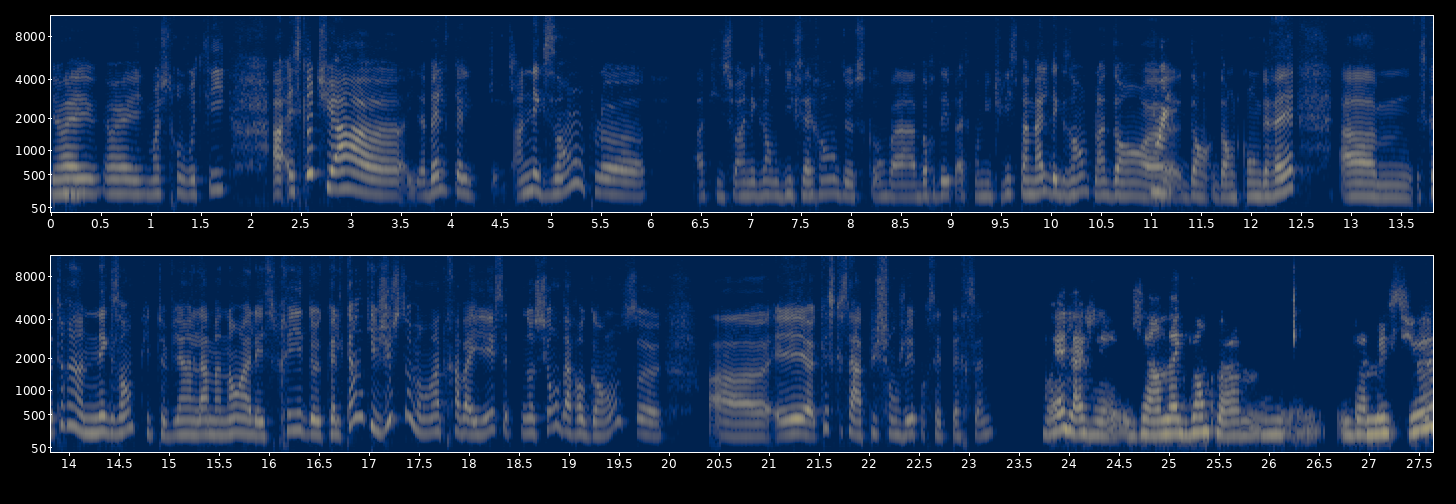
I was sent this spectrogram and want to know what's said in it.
Oui, ouais, moi je trouve aussi. Ah, est-ce que tu as, euh, Isabelle, un exemple euh, ah, qui soit un exemple différent de ce qu'on va aborder, parce qu'on utilise pas mal d'exemples hein, dans, euh, dans, dans, le congrès. Est-ce que tu aurais un exemple qui te vient là maintenant à l'esprit de quelqu'un qui justement a travaillé cette notion d'arrogance euh, euh, et qu'est-ce que ça a pu changer pour cette personne? Oui, là, j'ai un exemple d'un monsieur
